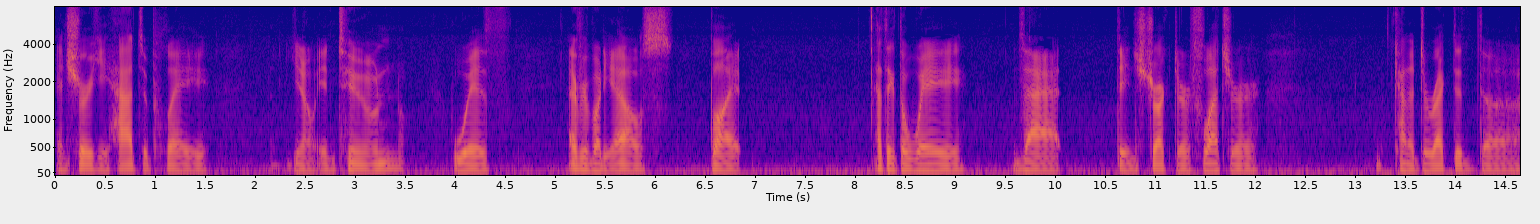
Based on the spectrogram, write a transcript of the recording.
and sure he had to play you know, in tune with everybody else. But I think the way that the instructor, Fletcher, kind of directed the,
